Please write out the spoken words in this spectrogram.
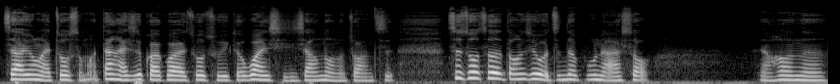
这要用来做什么，但还是乖乖的做出一个万形相同的装置。制作这个东西我真的不拿手。然后呢？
